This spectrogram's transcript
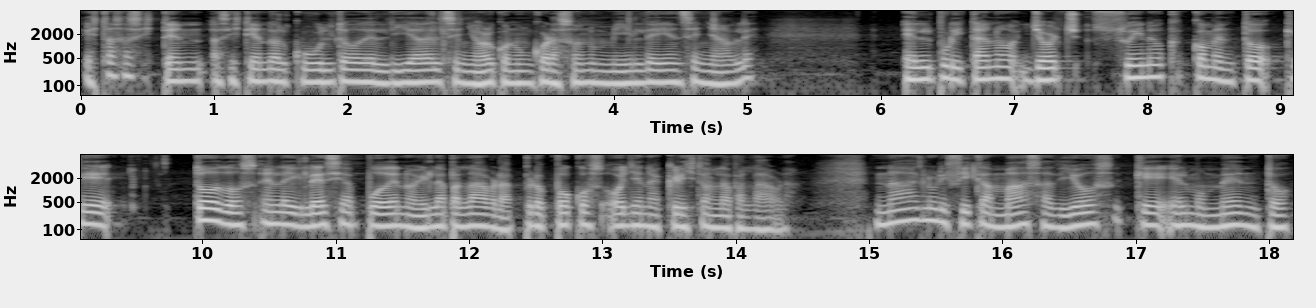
¿Estás asistiendo al culto del Día del Señor con un corazón humilde y enseñable? El puritano George Swinock comentó que todos en la iglesia pueden oír la palabra, pero pocos oyen a Cristo en la palabra. Nada glorifica más a Dios que el momento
